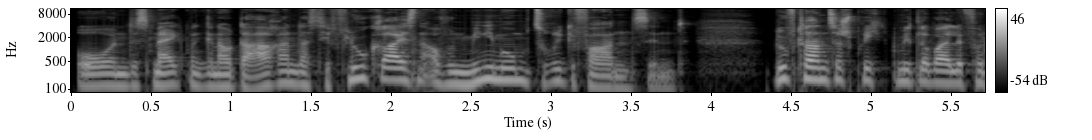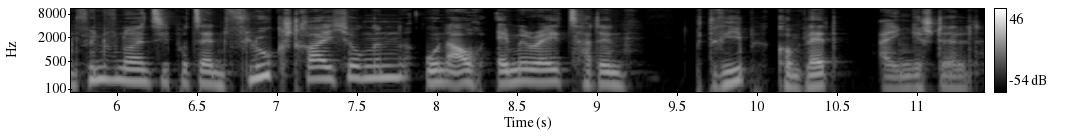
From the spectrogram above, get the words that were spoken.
und das merkt man genau daran, dass die Flugreisen auf ein Minimum zurückgefahren sind. Lufthansa spricht mittlerweile von 95% Flugstreichungen und auch Emirates hat den Betrieb komplett eingestellt.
